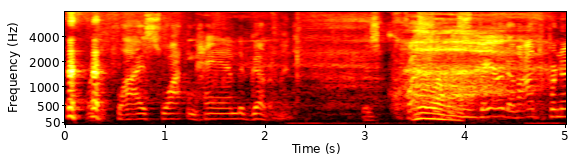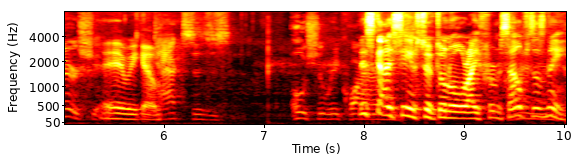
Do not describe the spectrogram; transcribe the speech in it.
where the fly swatting hand of government is crushing the spirit of entrepreneurship. Here we go. Taxes, OSHA requirements. This guy seems to have done all right for himself, doesn't he?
